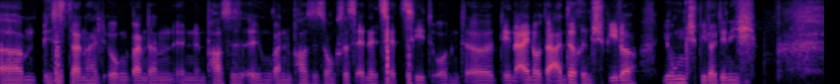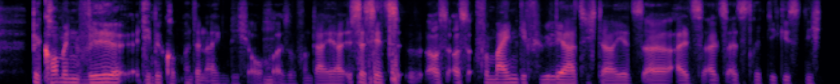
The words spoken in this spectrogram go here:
ähm, bis dann halt irgendwann dann in ein paar, irgendwann ein paar Saisons das NLZ zieht und äh, den ein oder anderen Spieler, jungen Spieler, den ich bekommen will, den bekommt man dann eigentlich auch. Mhm. Also von daher ist das jetzt aus, aus von meinem Gefühl her hat sich da jetzt äh, als, als, als Drittligist nicht,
